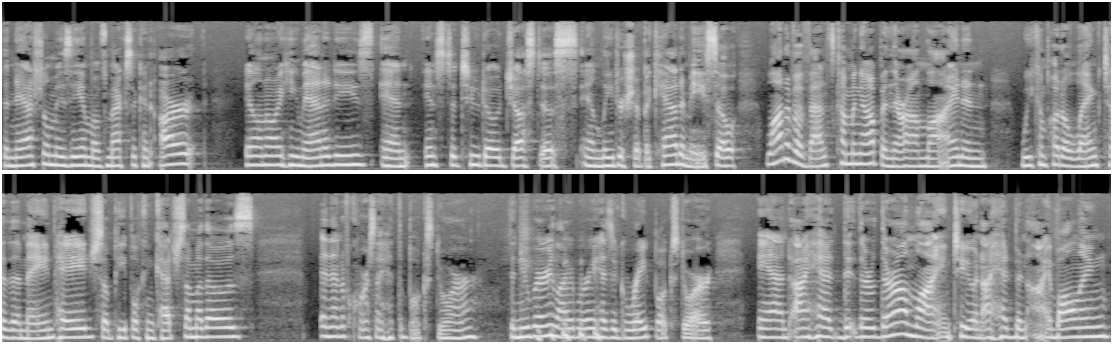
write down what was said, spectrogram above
the National Museum of Mexican Art, Illinois Humanities, and Instituto Justice and Leadership Academy. So, a lot of events coming up, and they're online, and we can put a link to the main page so people can catch some of those. And then, of course, I hit the bookstore. The Newberry Library has a great bookstore, and I had they're they're online too. And I had been eyeballing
